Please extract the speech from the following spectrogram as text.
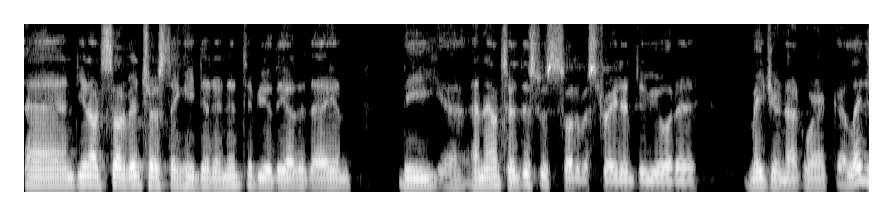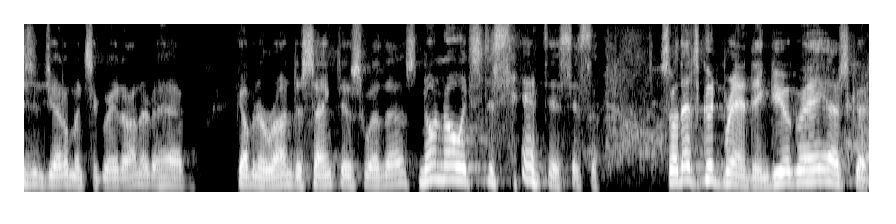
And, you know, it's sort of interesting. He did an interview the other day, and the uh, announcer, this was sort of a straight interview at a major network. Uh, ladies and gentlemen, it's a great honor to have Governor Ron DeSantis with us. No, no, it's DeSantis. It's so that's good branding. Do you agree? That's good.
